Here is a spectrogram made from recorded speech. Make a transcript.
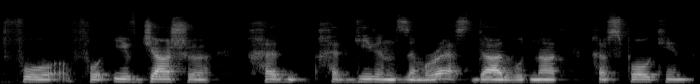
For, for if Joshua had, had given them rest, God would not have spoken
